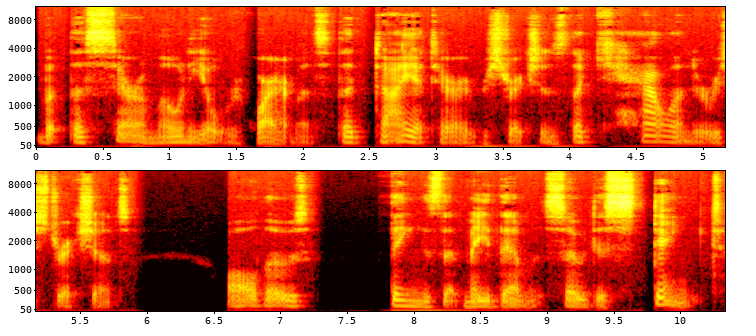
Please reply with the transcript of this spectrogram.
but the ceremonial requirements, the dietary restrictions, the calendar restrictions, all those things that made them so distinct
